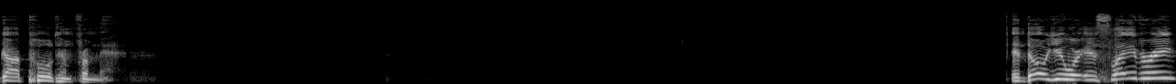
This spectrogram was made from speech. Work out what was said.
God pulled him from that. And though you were in slavery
